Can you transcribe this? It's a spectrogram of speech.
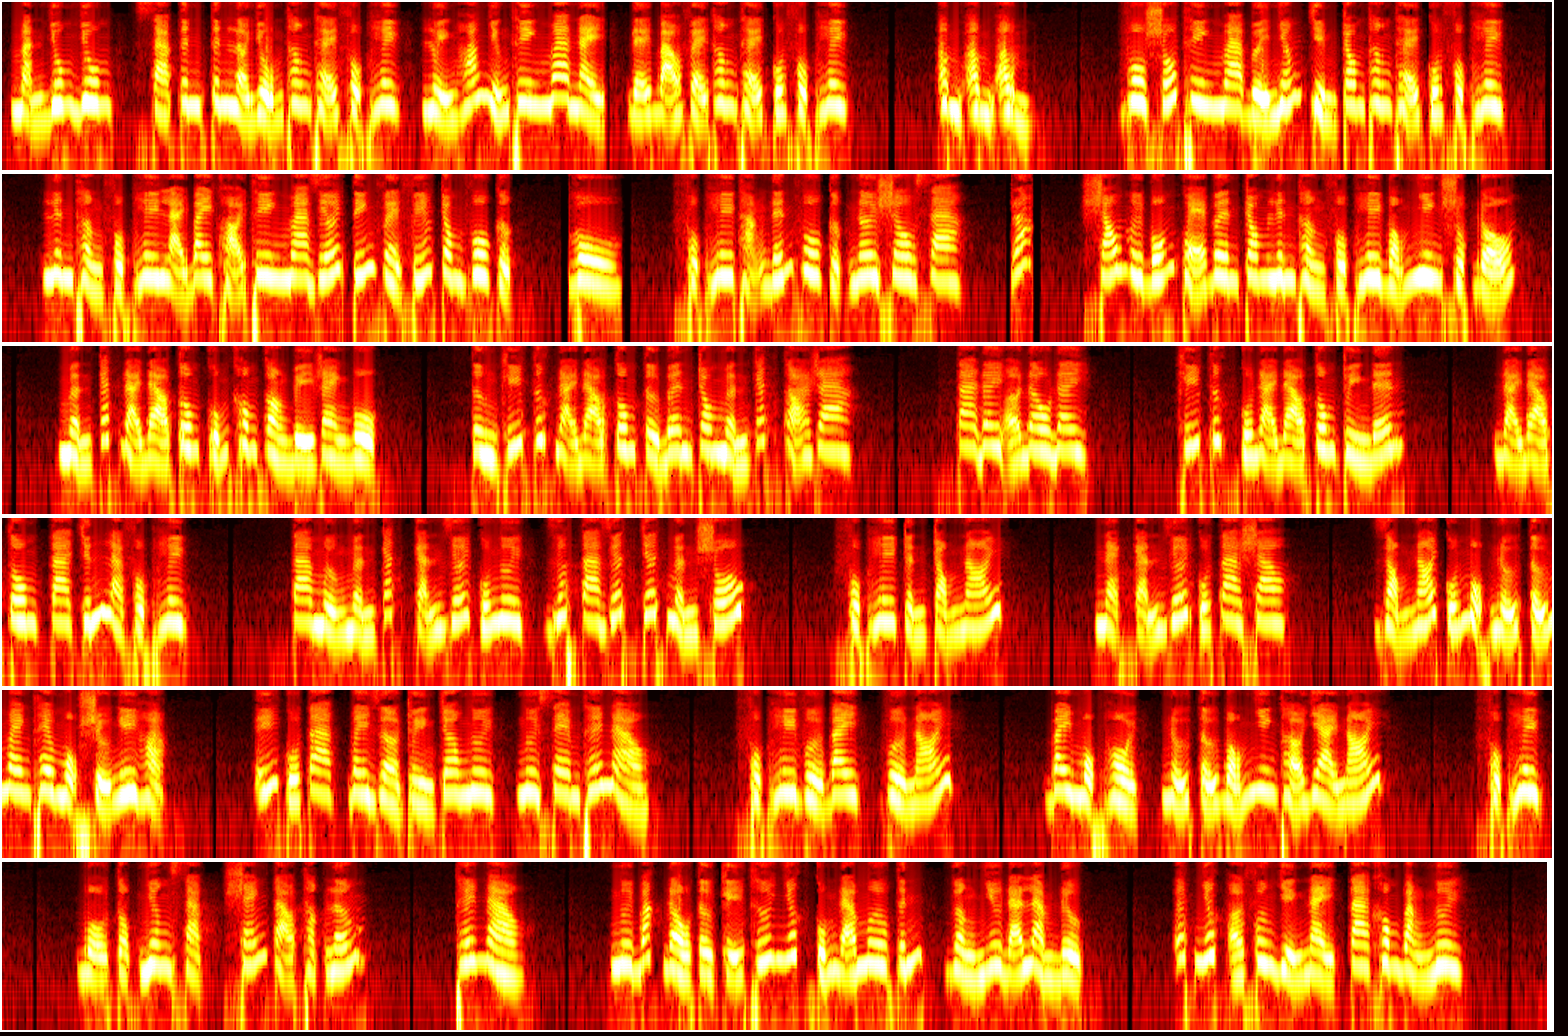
Mạnh dung dung, xà tinh tinh lợi dụng thân thể Phục Hy, luyện hóa những thiên ma này, để bảo vệ thân thể của Phục Hy. Âm âm âm. Vô số thiên ma bị nhấn chìm trong thân thể của Phục Hy. Linh thần Phục Hy lại bay khỏi thiên ma giới tiến về phía trong vô cực. Vù. Phục Hy thẳng đến vô cực nơi sâu xa. Rắc. 64 quẻ bên trong linh thần Phục Hy bỗng nhiên sụp đổ. Mệnh cách đại đạo tôn cũng không còn bị ràng buộc. Từng khí tức đại đạo tôn từ bên trong mệnh cách tỏa ra. Ta đây ở đâu đây? Khí tức của đại đạo tôn truyền đến. Đại đạo tôn ta chính là Phục Hy. Ta mượn mệnh cách cảnh giới của ngươi, giúp ta giết chết mệnh số. Phục Hy trịnh trọng nói. Nạp cảnh giới của ta sao? Giọng nói của một nữ tử mang theo một sự nghi hoặc. Ý của ta, bây giờ truyền cho ngươi, ngươi xem thế nào. Phục Hy vừa bay, vừa nói. Bay một hồi, nữ tử bỗng nhiên thở dài nói. Phục Hy. Bộ tộc nhân sạc, sáng tạo thật lớn. Thế nào? Ngươi bắt đầu từ kỹ thứ nhất cũng đã mưu tính, gần như đã làm được. Ít nhất ở phương diện này ta không bằng ngươi.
